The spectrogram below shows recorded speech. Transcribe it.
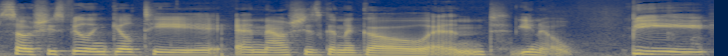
So she's feeling guilty and now she's going to go and, you know, be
